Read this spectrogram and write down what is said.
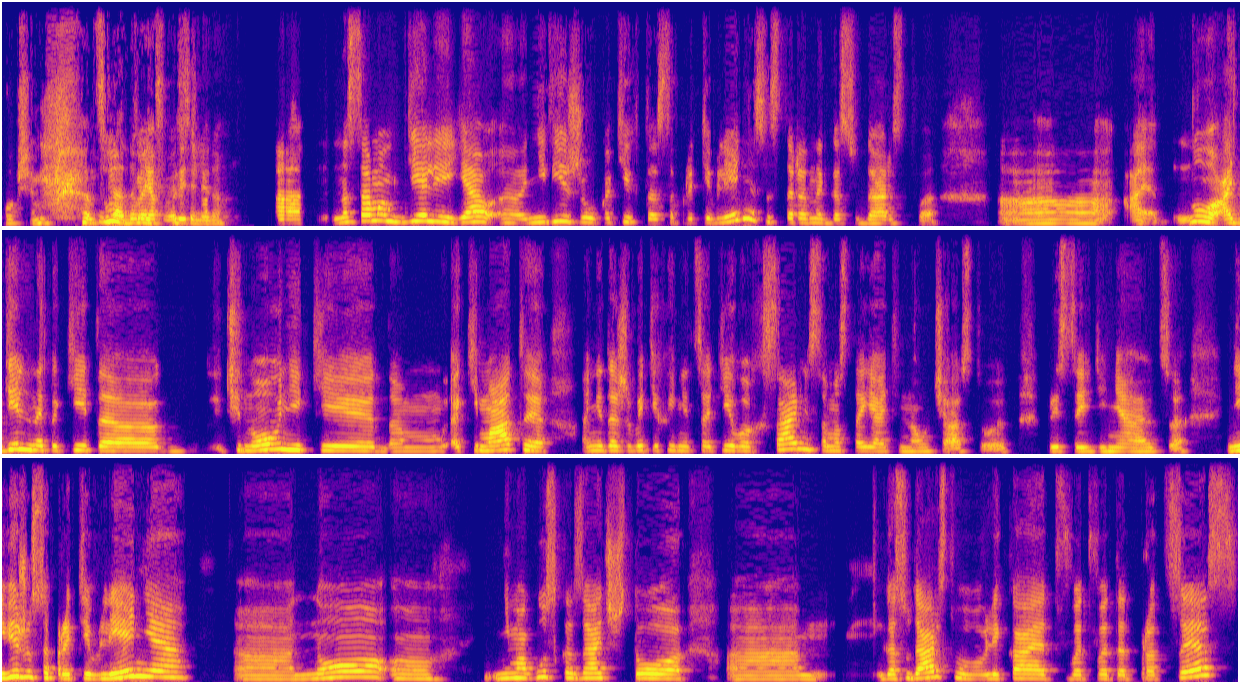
в общем, да, давайте, Василина. А, на самом деле я э, не вижу каких-то сопротивлений со стороны государства. А, а, ну, отдельные какие-то чиновники, там, акиматы, они даже в этих инициативах сами самостоятельно участвуют, присоединяются. Не вижу сопротивления, но э, не могу сказать, что государство вовлекает в, в этот процесс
